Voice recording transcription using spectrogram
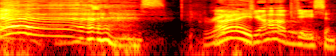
Yes. Great All right. job, Jason.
